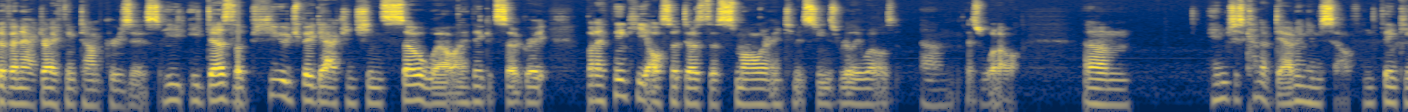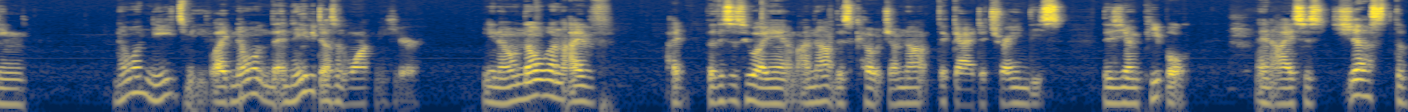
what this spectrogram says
of an actor I think Tom Cruise is. He, he does the huge big action scenes so well. I think it's so great. But I think he also does the smaller intimate scenes really well um, as well um, him just kind of doubting himself and thinking, no one needs me. Like no one, the Navy doesn't want me here. You know, no one I've, I. But this is who I am. I'm not this coach. I'm not the guy to train these these young people. And Ice is just the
